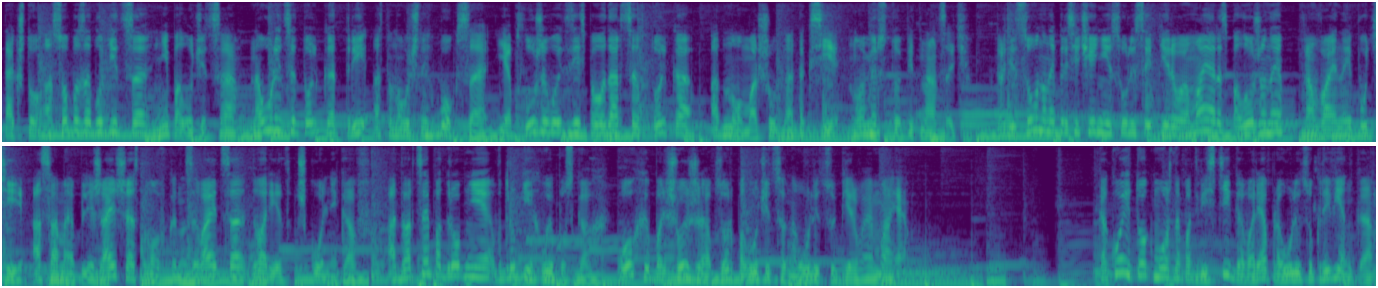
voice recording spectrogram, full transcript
Так что особо заблудиться не получится. На улице только три остановочных бокса, и обслуживают здесь павлодарцев только одно маршрутное такси, номер 115. Традиционно на пересечении с улицей 1 мая расположены трамвайные пути, а самая ближайшая остановка называется «Дворец школьников». О дворце подробнее в других выпусках. Ох, и большой же обзор получится на улицу 1 мая. Какой итог можно подвести, говоря про улицу Кривенко?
